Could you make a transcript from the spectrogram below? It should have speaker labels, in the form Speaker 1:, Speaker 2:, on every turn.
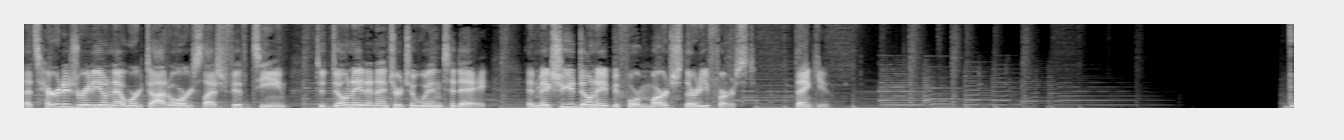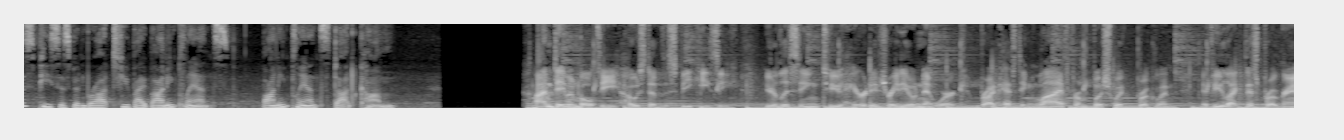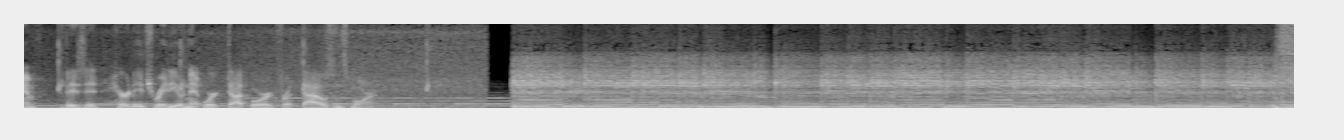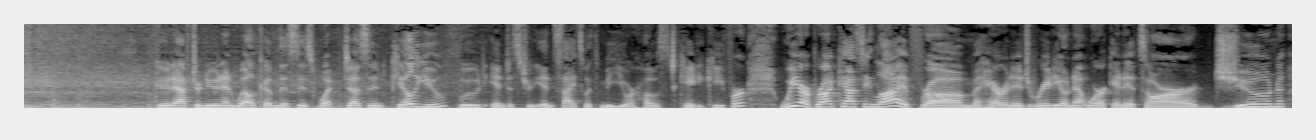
Speaker 1: That's heritageradionetwork.org slash 15 to donate and enter to win today. And make sure you donate before March 31st. Thank you.
Speaker 2: This piece has been brought to you by Bonnie Plants, bonnieplants.com.
Speaker 3: I'm Damon Boelte, host of The Speakeasy. You're listening to Heritage Radio Network, broadcasting live from Bushwick, Brooklyn. If you like this program, visit heritageradionetwork.org for thousands more.
Speaker 4: Good afternoon and welcome. This is What Doesn't Kill You Food Industry Insights with me, your host, Katy Keiffer. We are broadcasting live from Heritage Radio Network and it's our June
